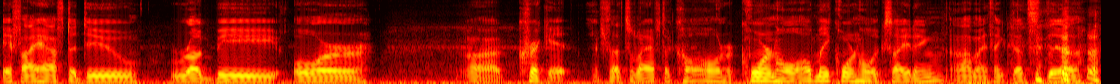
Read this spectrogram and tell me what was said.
if I have to do rugby or uh, cricket, if that's what I have to call, or cornhole. I'll make cornhole exciting. Um, I think that's the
